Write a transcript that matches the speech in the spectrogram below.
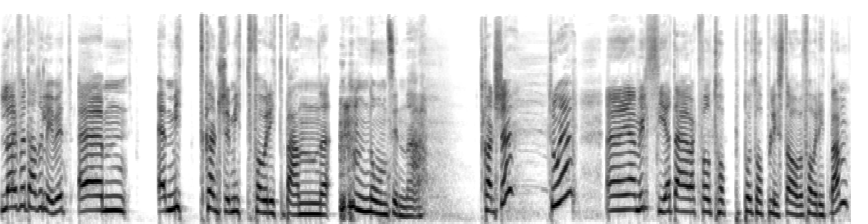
Life but a to live it. Um, eh, mitt, kanskje mitt favorittband noensinne. Kanskje? Tror jeg. Uh, jeg vil si at det er i hvert fall topp på topplista over favorittband.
